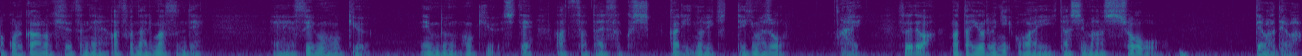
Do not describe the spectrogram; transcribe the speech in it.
まあ、これからの季節ね、暑くなりますんで、えー、水分補給、塩分補給して、暑さ対策しっかり乗り切っていきましょう。はい。それでは、また夜にお会いいたしましょう。ではでは。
